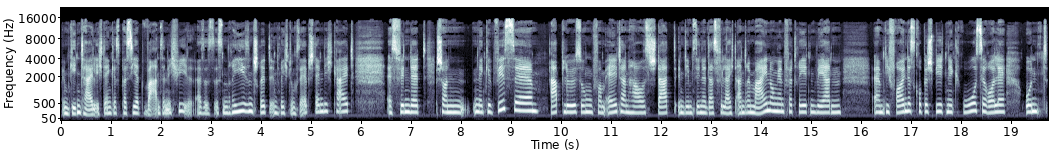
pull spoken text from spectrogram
Im Gegenteil, ich denke, es passiert wahnsinnig viel. Also es ist ein Riesenschritt in Richtung Selbstständigkeit. Es findet schon eine gewisse Ablösung vom Elternhaus statt, in dem Sinne, dass vielleicht andere Meinungen vertreten werden. Ähm, die Freundesgruppe spielt eine große Rolle und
